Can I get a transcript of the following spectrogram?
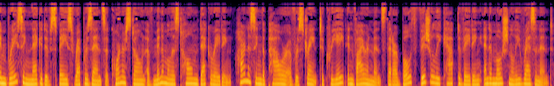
Embracing negative space represents a cornerstone of minimalist home decorating, harnessing the power of restraint to create environments that are both visually captivating and emotionally resonant.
